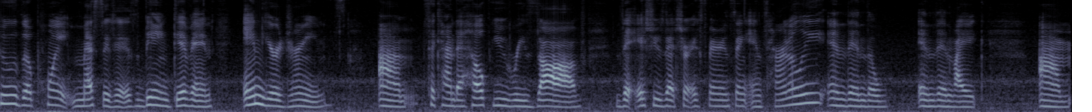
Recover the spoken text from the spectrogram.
to the point messages being given in your dreams um, to kind of help you resolve the issues that you're experiencing internally and then the and then like um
